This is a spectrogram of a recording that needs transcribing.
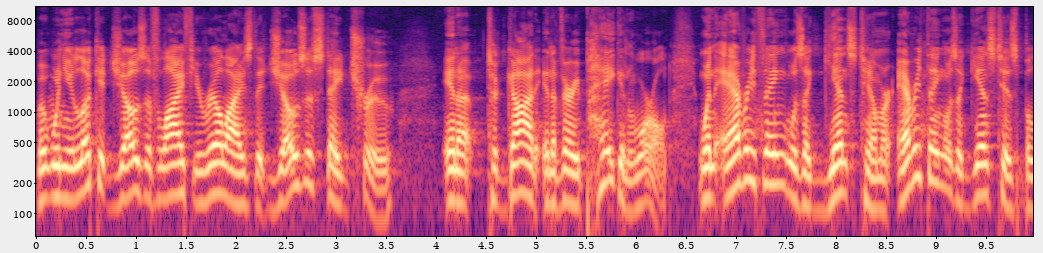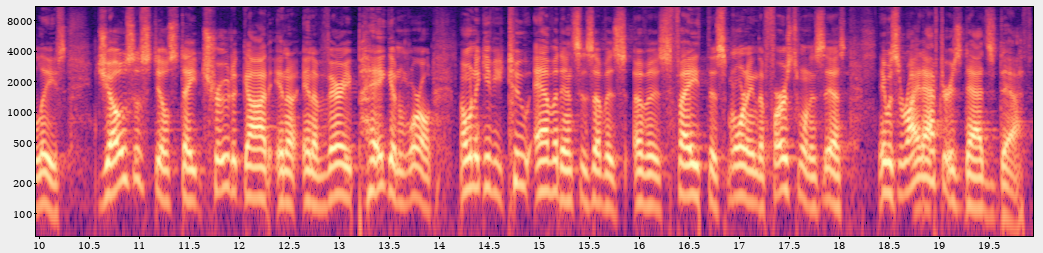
But when you look at Joseph's life, you realize that Joseph stayed true in a, to God in a very pagan world. When everything was against him or everything was against his beliefs, Joseph still stayed true to God in a, in a very pagan world. I want to give you two evidences of his, of his faith this morning. The first one is this it was right after his dad's death.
